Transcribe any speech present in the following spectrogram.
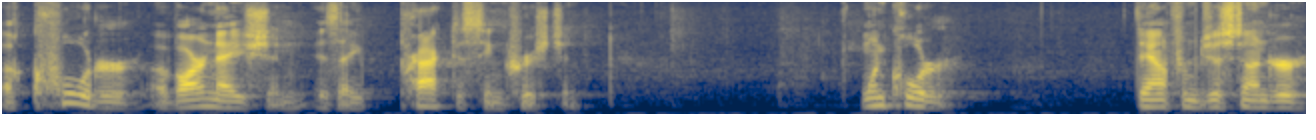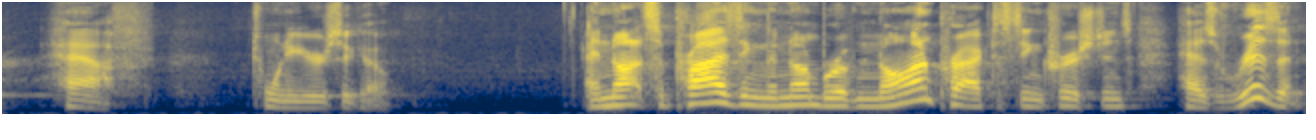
a quarter of our nation is a practicing Christian. One quarter, down from just under half 20 years ago. And not surprising, the number of non practicing Christians has risen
